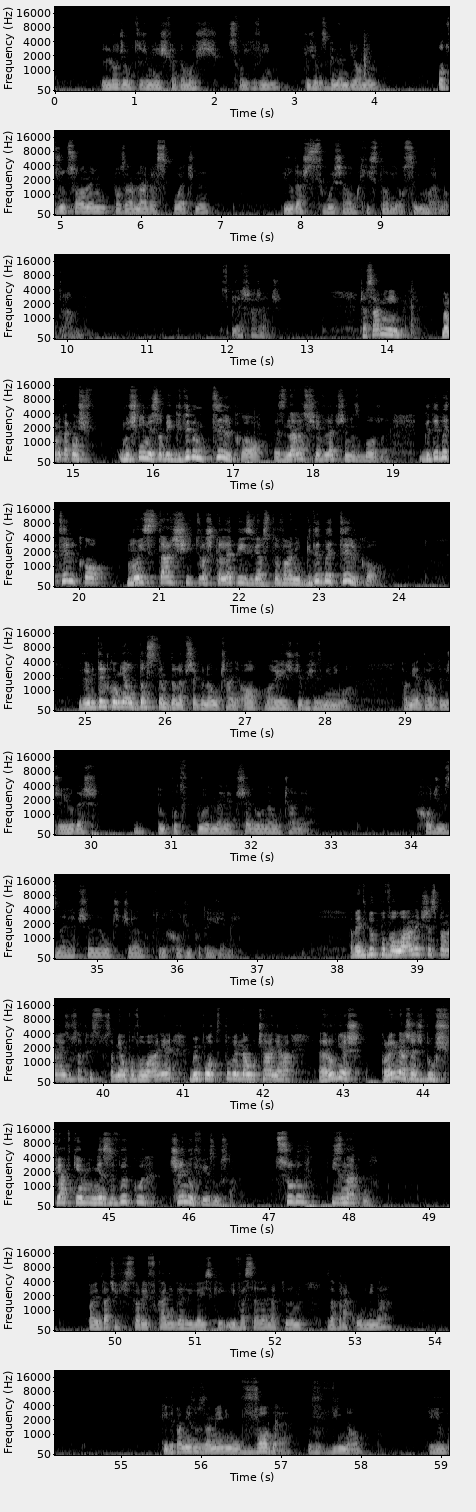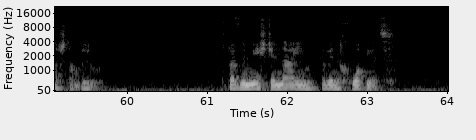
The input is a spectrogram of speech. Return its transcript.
ludziom, którzy mieli świadomość swoich win, ludziom zgnębionym, odrzuconym poza nawias społeczny. Judasz słyszał historię o synu marnotrawnym. To jest pierwsza rzecz. Czasami mamy taką, myślimy sobie, gdybym tylko znalazł się w lepszym zborze, gdyby tylko moi starsi troszkę lepiej zwiastowani, gdyby tylko, gdybym tylko miał dostęp do lepszego nauczania, o, moje życie by się zmieniło. Pamiętaj o tym, że Judasz był pod wpływem najlepszego nauczania. Chodził z najlepszym nauczycielem, który chodził po tej ziemi. A więc był powołany przez Pana Jezusa Chrystusa, miał powołanie, był pod wpływem nauczania, ale również kolejna rzecz, był świadkiem niezwykłych czynów Jezusa, cudów i znaków. Pamiętacie historię w Kanie Galilejskiej i wesele, na którym zabrakło wina? Kiedy Pan Jezus zamienił wodę w wino, Judasz tam był. W pewnym mieście Naim pewien chłopiec,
